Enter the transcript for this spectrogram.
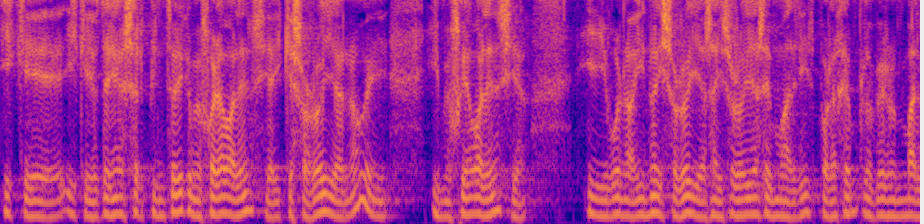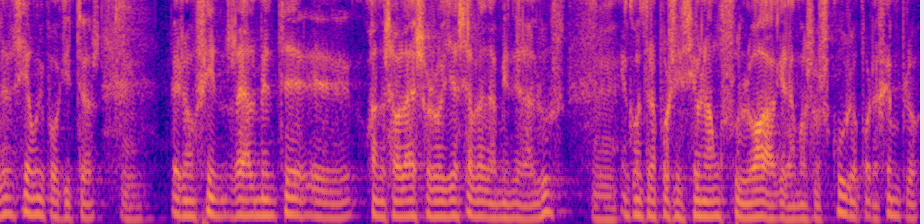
y que, y que yo tenía que ser pintor y que me fuera a Valencia y que Sorolla, ¿no? Y, y me fui a Valencia. Y bueno, ahí no hay Sorollas, hay Sorollas en Madrid, por ejemplo, pero en Valencia muy poquitos. Mm. Pero, en fin, realmente eh, cuando se habla de Sorolla se habla también de la luz, en contraposición a un Zuloaga que era más oscuro, por ejemplo.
